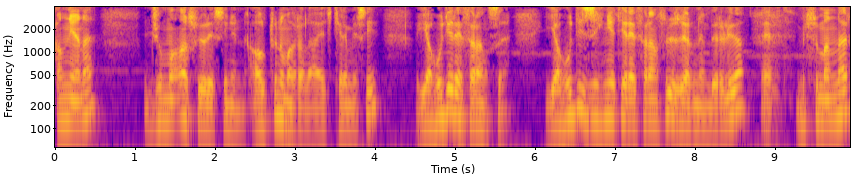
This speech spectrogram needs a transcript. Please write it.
Anlayana Cuma suresinin 6 numaralı ayet-i kerimesi Yahudi referansı, Yahudi zihniyeti referansı üzerinden veriliyor. Evet. Müslümanlar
